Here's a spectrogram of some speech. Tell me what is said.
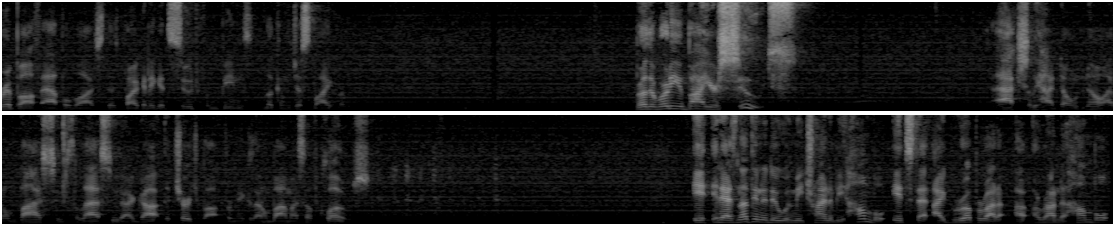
rip-off Apple Watch that's probably going to get sued from being looking just like them. Brother, where do you buy your suits? Actually, I don't know. I don't buy suits. The last suit I got, the church bought for me because I don't buy myself clothes. it, it has nothing to do with me trying to be humble. It's that I grew up around a, around a humble,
